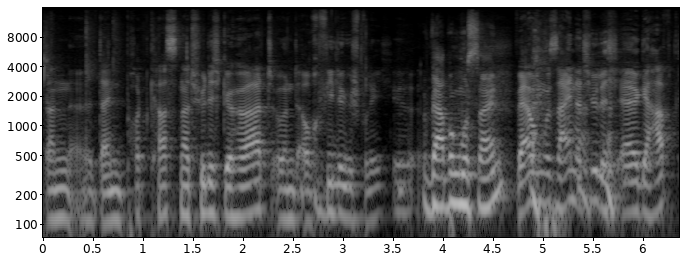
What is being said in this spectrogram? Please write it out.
Dann äh, deinen Podcast natürlich gehört und auch viele Gespräche. Werbung muss sein. Werbung muss sein, natürlich, äh, gehabt.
